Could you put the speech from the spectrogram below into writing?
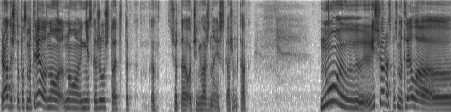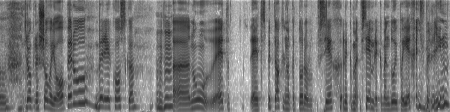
рада, что посмотрела, но, но не скажу, что это так, что-то очень важное, скажем так. Ну, еще раз посмотрела э, трехгрошовую оперу Берия Коска. Угу. Э, ну, этот это спектакль, на который всех, всем рекомендую поехать в Берлин.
